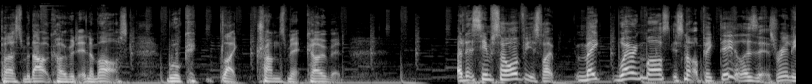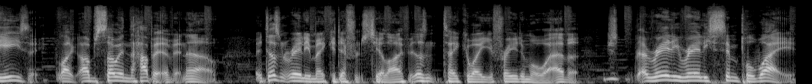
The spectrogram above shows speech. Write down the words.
person without covid in a mask will like transmit covid and it seems so obvious like make wearing masks it's not a big deal is it it's really easy like i'm so in the habit of it now it doesn't really make a difference to your life it doesn't take away your freedom or whatever just a really really simple way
